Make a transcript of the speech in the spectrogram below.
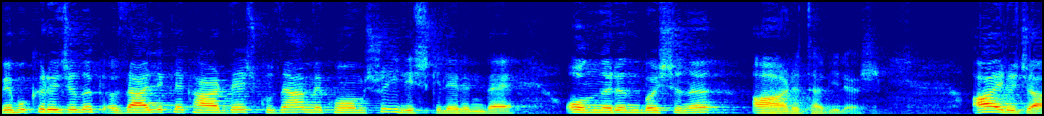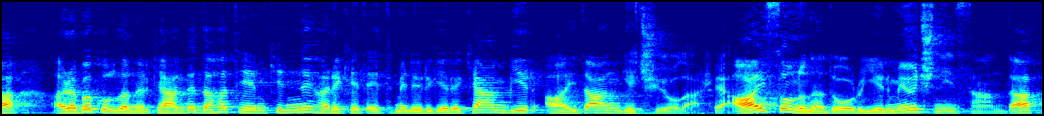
Ve bu kırıcılık özellikle kardeş, kuzen ve komşu ilişkilerinde onların başını ağrıtabilir. Ayrıca araba kullanırken de daha temkinli hareket etmeleri gereken bir aydan geçiyorlar. Ve ay sonuna doğru 23 Nisan'da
